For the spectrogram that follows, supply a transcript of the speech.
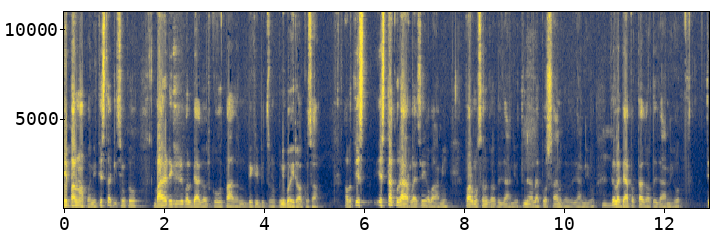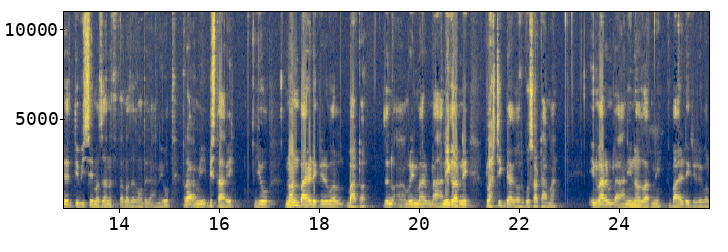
नेपालमा पनि त्यस्ता किसिमको बायोडिग्रेडेबल ब्यागहरूको उत्पादन बिक्री वितरण पनि भइरहेको छ। अब त्यस यस्ता कुराहरूलाई चाहिँ अब हामी प्रमोसन गर्दै जाने हो। तिनीहरूलाई प्रोत्साहन गर्दै जाने हो। त्यसलाई व्यापकता गर्दै जाने हो। त्यो त्यो विषयमा जनचेतना जगाउँदै जाने हो। र हामी बिस्तारै यो नन बायोडिग्रेडेबलबाट जुन हाम्रो इन्भाइरोमेन्टलाई हानि गर्ने प्लास्टिक ब्यागहरूको सट्टामा इन्भाइरोमेन्टलाई हानि नगर्ने बायोडिग्रेडेबल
